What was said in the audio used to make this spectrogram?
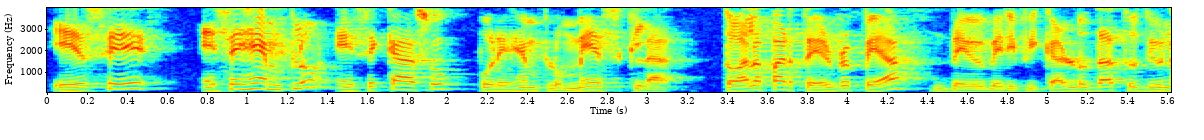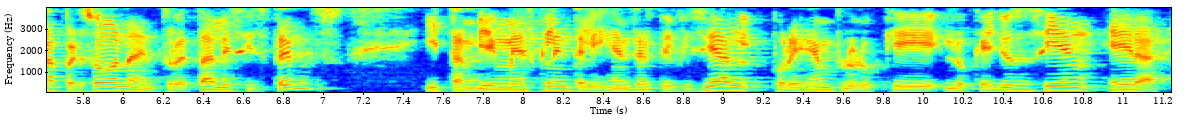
Ese, ese ejemplo, ese caso, por ejemplo, mezcla toda la parte de RPA, de verificar los datos de una persona dentro de tales sistemas, y también mezcla inteligencia artificial. Por ejemplo, lo que, lo que ellos hacían era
